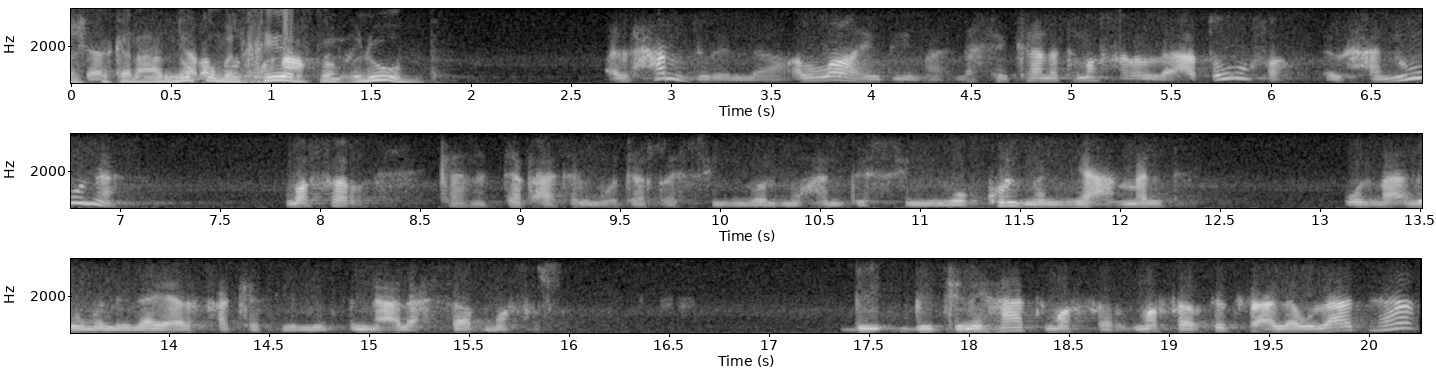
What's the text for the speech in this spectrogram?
بس كان عندكم الخير في. القلوب. الحمد لله. الله يديمها. لكن كانت مصر العطوفة الحنونة. مصر كانت تبعث المدرسين والمهندسين وكل من يعمل والمعلومة اللي لا يعرفها كثير إن على حساب مصر. بجنيهات مصر. مصر تدفع لأولادها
